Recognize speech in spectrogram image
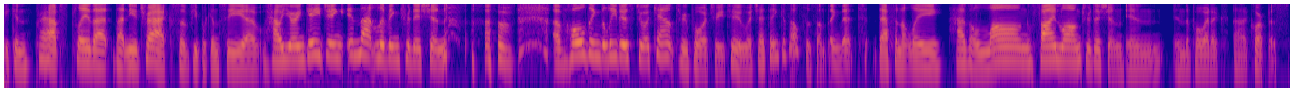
We can perhaps play that that new track so people can see uh, how you're engaging in that living tradition of of holding the leaders to account through poetry too, which I think is also something that definitely has a long, fine, long tradition in in the poetic uh, corpus.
